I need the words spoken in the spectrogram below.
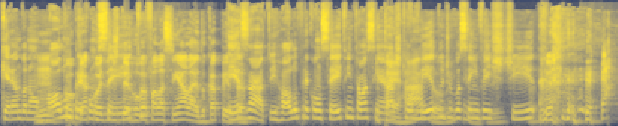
querendo ou não, hum, rola um preconceito. Qualquer coisa de terror vai falar assim, ah lá, é do capeta. Exato, e rola o preconceito, então assim, eu tá acho errado? que é o medo de você Entendi. investir.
